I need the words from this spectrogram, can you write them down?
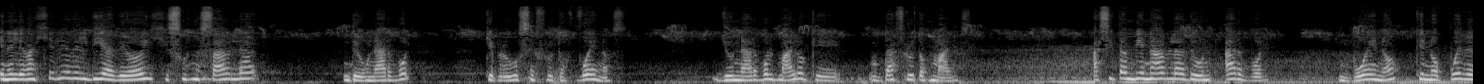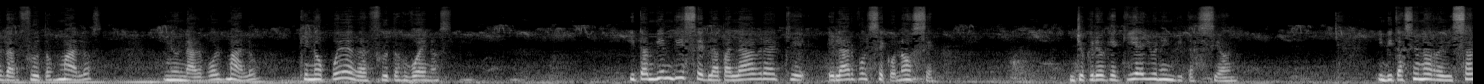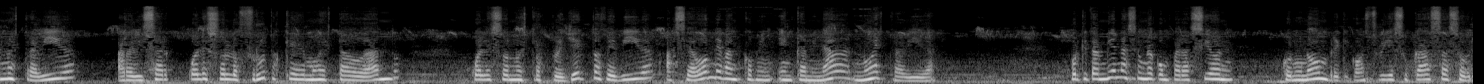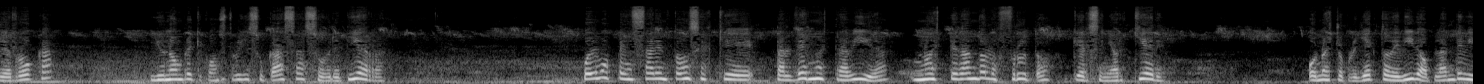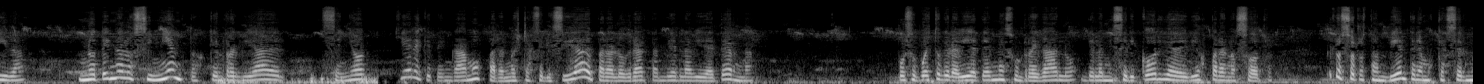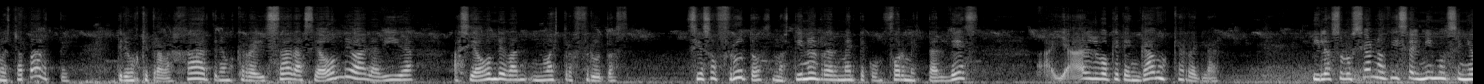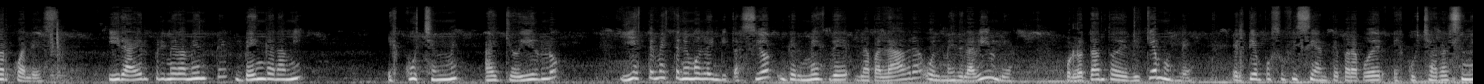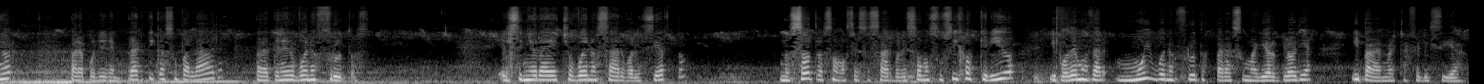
En el Evangelio del día de hoy Jesús nos habla de un árbol que produce frutos buenos y un árbol malo que da frutos malos. Así también habla de un árbol bueno que no puede dar frutos malos, ni un árbol malo que no puede dar frutos buenos. Y también dice la palabra que el árbol se conoce. Yo creo que aquí hay una invitación invitación a revisar nuestra vida, a revisar cuáles son los frutos que hemos estado dando, cuáles son nuestros proyectos de vida, hacia dónde va encaminada nuestra vida. Porque también hace una comparación con un hombre que construye su casa sobre roca y un hombre que construye su casa sobre tierra. Podemos pensar entonces que tal vez nuestra vida no esté dando los frutos que el Señor quiere o nuestro proyecto de vida o plan de vida no tenga los cimientos que en realidad el Señor quiere que tengamos para nuestra felicidad para lograr también la vida eterna. Por supuesto que la vida eterna es un regalo de la misericordia de Dios para nosotros, pero nosotros también tenemos que hacer nuestra parte. Tenemos que trabajar, tenemos que revisar hacia dónde va la vida, hacia dónde van nuestros frutos. Si esos frutos nos tienen realmente conformes, tal vez hay algo que tengamos que arreglar. Y la solución nos dice el mismo Señor cuál es. Ir a Él primeramente, vengan a mí, escúchenme, hay que oírlo. Y este mes tenemos la invitación del mes de la palabra o el mes de la Biblia. Por lo tanto, dediquémosle el tiempo suficiente para poder escuchar al Señor, para poner en práctica su palabra, para tener buenos frutos. El Señor ha hecho buenos árboles, ¿cierto? Nosotros somos esos árboles, somos sus hijos queridos y podemos dar muy buenos frutos para su mayor gloria y para nuestra felicidad.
